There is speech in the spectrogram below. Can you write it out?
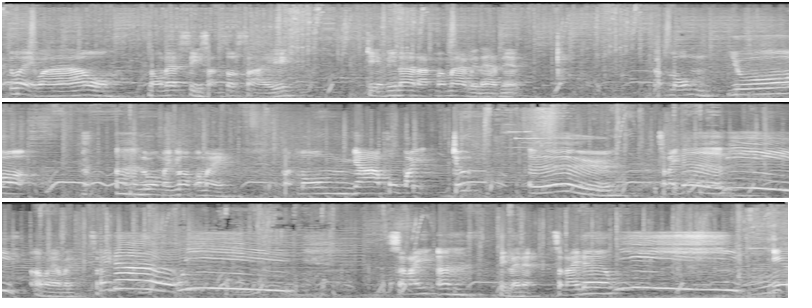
ดด้วยว้าวน้องแรดสีสันสดใส เกมนี่น่ารักมากๆเลยนะครับเนี่ยพัดลมโยอะลวงมาอีกรอบเอาใหม่พัดลมยาพุ่งไปจึ๊กเออสไลเดอร์วี่เอาใหม่เอาใหม่สไลเดอร์วี่สไลด์อะ ติดอะไรเนี่ย สไลเดอร์วี่เย้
